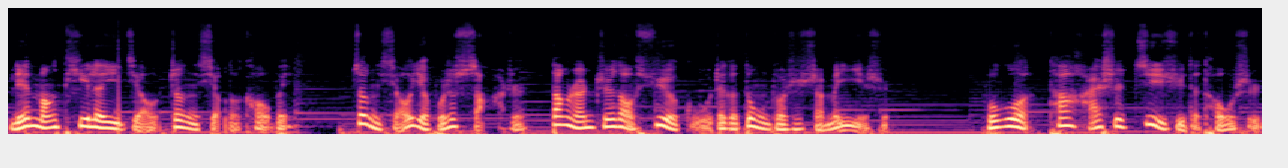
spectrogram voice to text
连忙踢了一脚郑晓的靠背。郑晓也不是傻子，当然知道血骨这个动作是什么意思，不过他还是继续的偷食，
